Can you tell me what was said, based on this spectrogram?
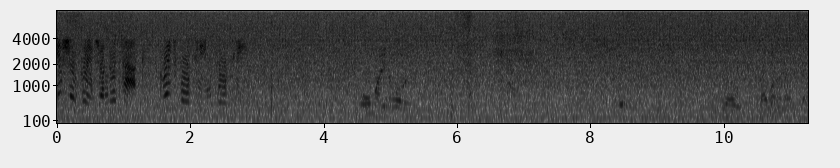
Ancient bridge under attack. Grid 1414. Oh my god. Whoa, that one announced.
